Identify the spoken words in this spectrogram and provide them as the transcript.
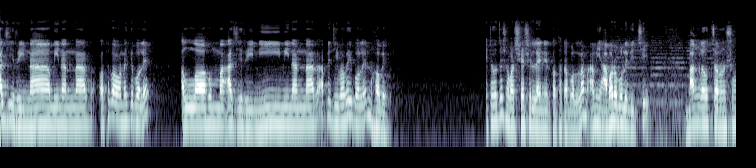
আজরিনা মিনান্নার অথবা অনেকে বলে, আল্লাহুম্মা আজরিনি মিনান্নার আপনি যেভাবেই বলেন, হবে। এটা হচ্ছে সবার শেষের লাইনের কথাটা বললাম। আমি আবারও বলে দিচ্ছি, বাংলা উচ্চারণ সহ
